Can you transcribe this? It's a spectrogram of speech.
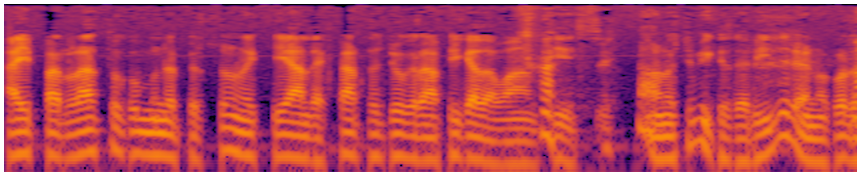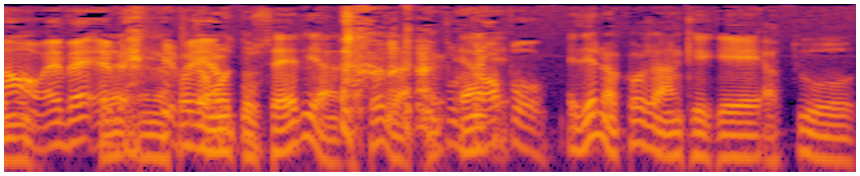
hai parlato come una persona che ha la carta geografica davanti. sì. No, non c'è mica da ridere, è una cosa, no, molto, è ve- è ve- è una cosa molto seria. Cosa, Purtroppo. È, ed è una cosa anche che ha tuo,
